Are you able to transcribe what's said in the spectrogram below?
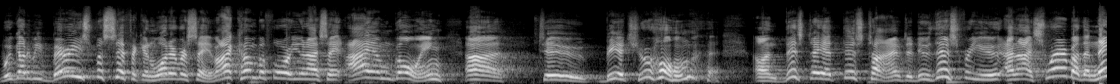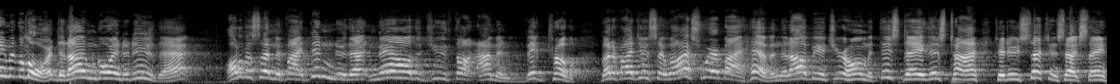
we've got to be very specific in whatever say. If I come before you and I say, I am going uh, to be at your home on this day at this time to do this for you, and I swear by the name of the Lord that I'm going to do that. All of a sudden, if I didn't do that, now the Jew thought I'm in big trouble. But if I just say, Well, I swear by heaven that I'll be at your home at this day, this time to do such and such thing,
